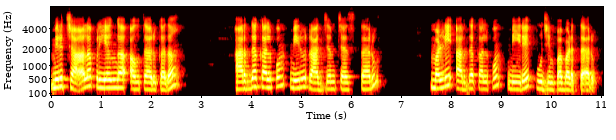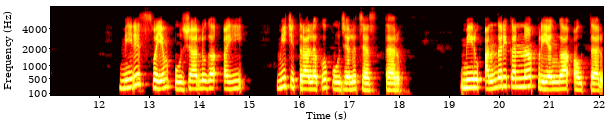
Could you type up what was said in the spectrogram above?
మీరు చాలా ప్రియంగా అవుతారు కదా? అర్ధకల్పం మీరు రాజ్యం చేస్తారు. మళ్ళీ అర్ధకల్పం మీరే పూజింపబడతారు. మీరే స్వయం పూజారులుగా అయి మీ చిత్రాలకు పూజలు చేస్తారు. మీరు అందరికన్నా ప్రియంగా అవుతారు.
